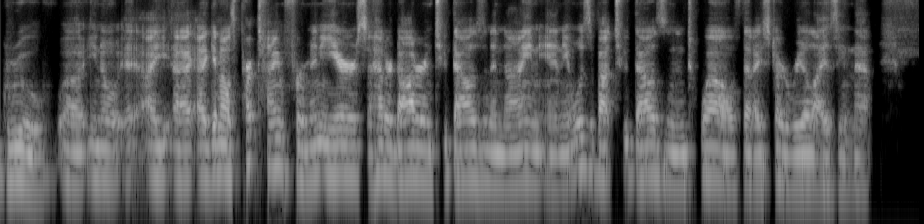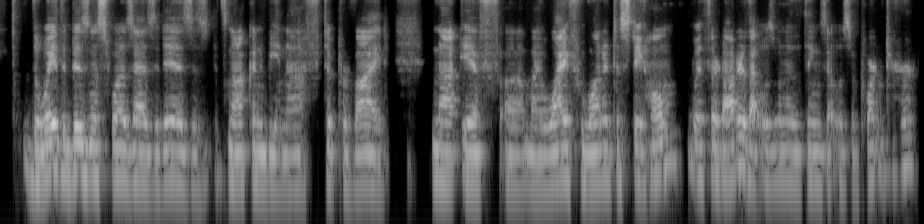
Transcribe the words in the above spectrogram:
grew. Uh, you know, I, I, again I was part time for many years. I had our daughter in 2009, and it was about 2012 that I started realizing that the way the business was as it is, is it's not going to be enough to provide. Not if uh, my wife, who wanted to stay home with their daughter, that was one of the things that was important to her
